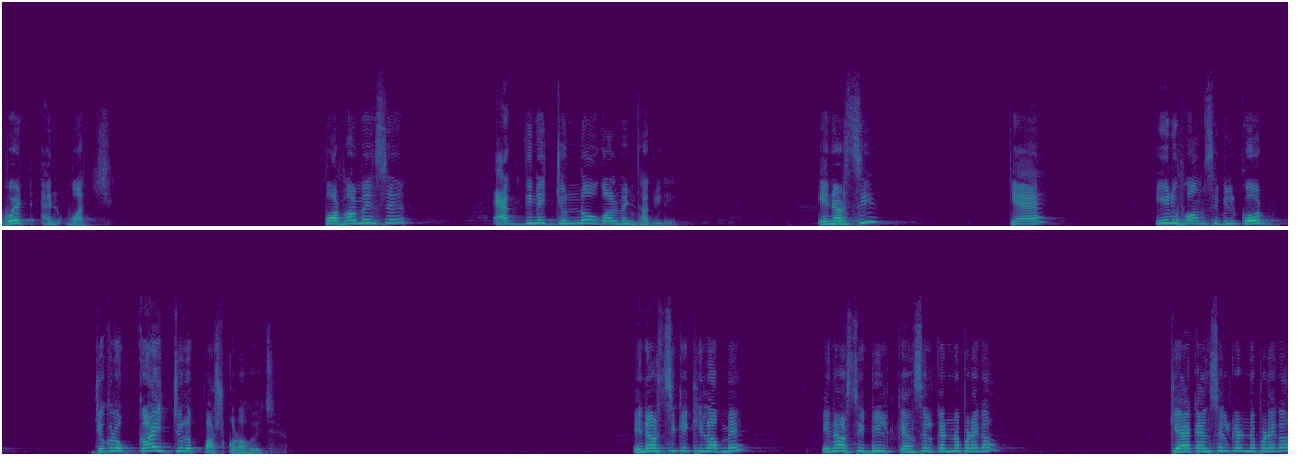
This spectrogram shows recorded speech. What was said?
ওয়েট অ্যান্ড ওয়াচ পারফরমেন্সে একদিনের জন্যও গভর্নমেন্ট থাকলে। NRC CAA uniform civil code যেগুলো গাইড জোরে পাশ করা হয়েছে। एनआरसी के खिलाफ में एनआरसी बिल कैंसिल करना पड़ेगा? क्या कैंसिल करना पड़ेगा?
